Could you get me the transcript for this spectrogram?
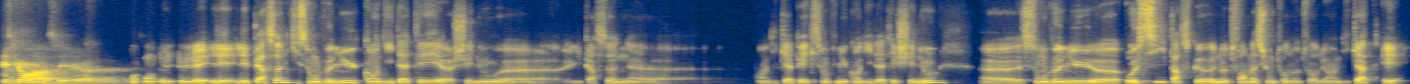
question, hein. Euh, les, les, personnes qui sont venues candidater euh, chez nous, euh, les personnes handicapées qui sont venues candidater chez nous, sont venues aussi parce que notre formation tourne autour du handicap et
